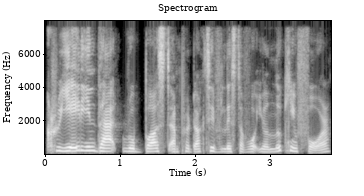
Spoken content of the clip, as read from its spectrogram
creating that robust and productive list of what you're looking for,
